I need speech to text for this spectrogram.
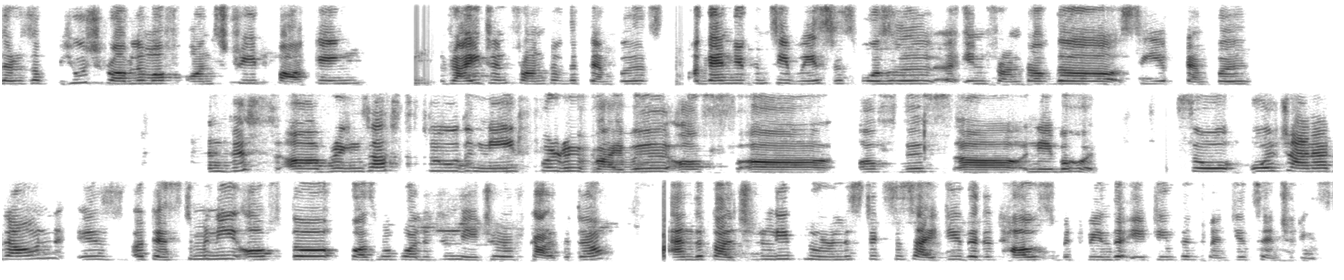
there is a huge problem of on-street parking right in front of the temples. Again, you can see waste disposal in front of the Sea Ip temple. And this uh, brings us to the need for revival of, uh, of this uh, neighborhood. So Old Chinatown is a testimony of the cosmopolitan nature of Calcutta and the culturally pluralistic society that it housed between the 18th and 20th centuries.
